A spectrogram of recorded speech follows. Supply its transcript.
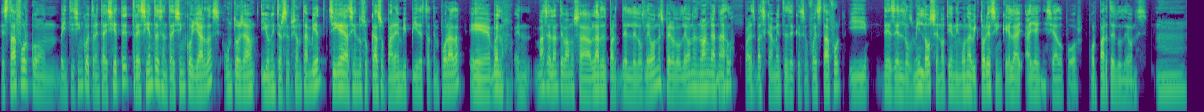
Stafford con 25 de 37, 365 yardas, un touchdown y una intercepción también. Sigue haciendo su caso para MVP de esta temporada. Eh, bueno, en, más adelante vamos a hablar del, de los Leones, pero los Leones no han ganado, básicamente desde que se fue Stafford y desde el 2012 no tiene ninguna victoria sin que él haya iniciado por, por parte de los Leones. Mm,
